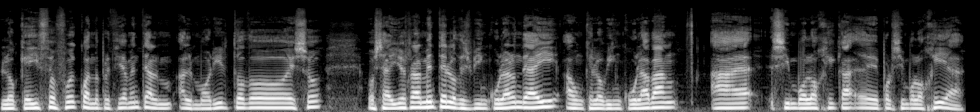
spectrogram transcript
lo que hizo fue cuando precisamente al, al morir todo eso, o sea, ellos realmente lo desvincularon de ahí, aunque lo vinculaban a simbológica, eh, por simbología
